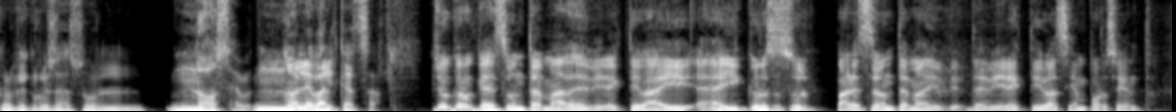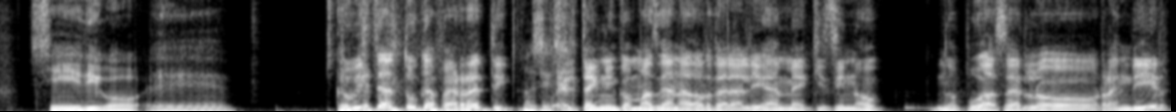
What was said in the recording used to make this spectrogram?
creo que Cruz Azul no, se, no le va a alcanzar. Yo creo que es un tema de directiva. Ahí, ahí Cruz Azul parece un tema de, directiva 100%. Sí, digo... Eh, Tuviste que- al Tuca Ferretti, el técnico más ganador de la Liga MX y no, no pudo hacerlo rendir.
